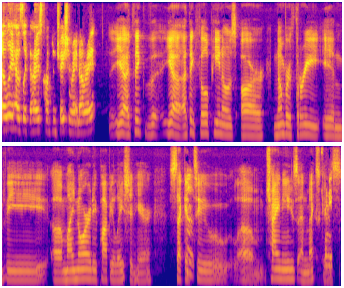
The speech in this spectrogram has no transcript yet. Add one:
LA has like the highest concentration right now, right? yeah, I think the yeah, I think Filipinos are number 3 in the uh, minority population here, second to um, Chinese and Mexicans.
